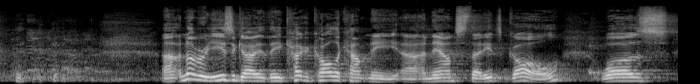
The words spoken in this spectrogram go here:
uh, a number of years ago, the Coca-Cola company uh, announced that its goal was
